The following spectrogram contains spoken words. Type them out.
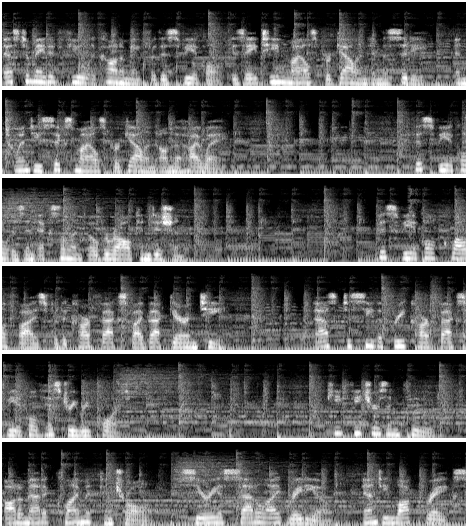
Estimated fuel economy for this vehicle is 18 miles per gallon in the city, and 26 miles per gallon on the highway. This vehicle is in excellent overall condition. This vehicle qualifies for the Carfax buyback guarantee. Ask to see the free Carfax vehicle history report. Key features include, automatic climate control, Sirius satellite radio, anti-lock brakes,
